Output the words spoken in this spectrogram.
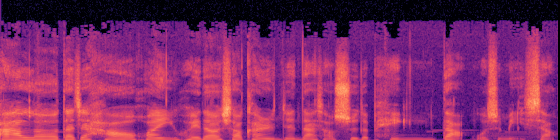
Hello，大家好，欢迎回到笑看人间大小事的频道，我是米笑。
